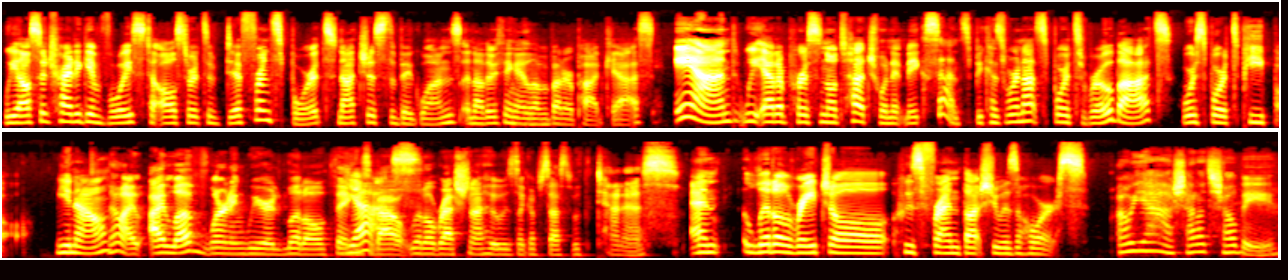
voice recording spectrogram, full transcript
We also try to give voice to all sorts of different sports, not just the big ones. Another thing I love about our podcast. And we add a personal touch when it makes sense because we're not sports robots, we're sports people, you know? No, I, I love learning weird little things Yes. about little Rachna who was like obsessed with tennis. And little Rachel, whose friend thought she was a horse. Oh yeah, shout out to Shelby.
